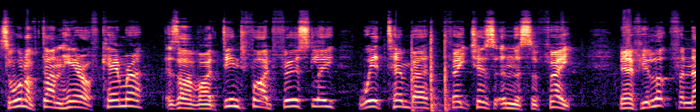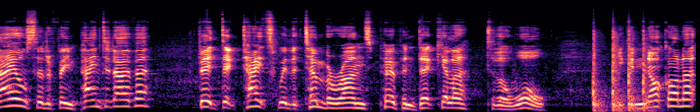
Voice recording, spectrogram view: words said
So what I've done here off camera is I've identified firstly where timber features in the soffit. Now if you look for nails that have been painted over, that dictates where the timber runs perpendicular to the wall. You can knock on it,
